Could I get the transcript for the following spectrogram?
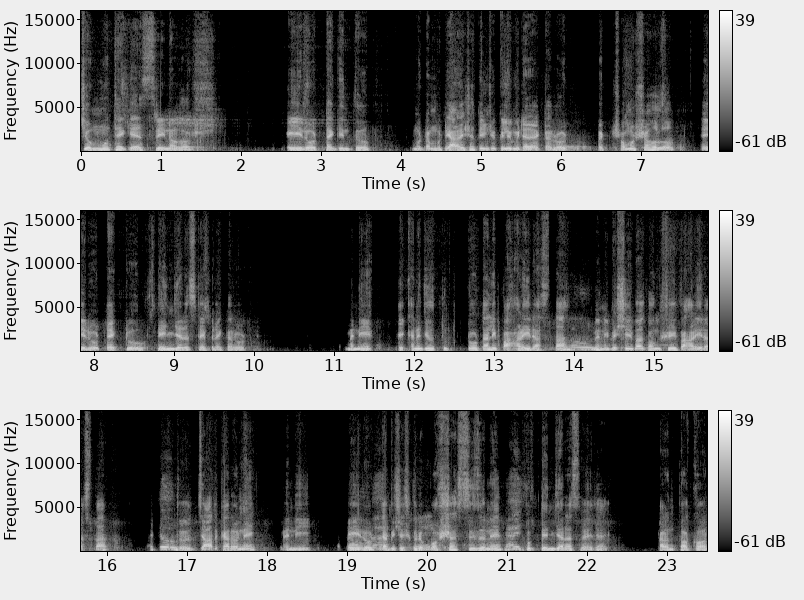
জম্মু থেকে শ্রীনগর। এই রোডটা কিন্তু মোটামুটি আড়াইশো, তিনশো কিলোমিটার একটা রোড, বাট সমস্যা হলো এই রোডটা একটু ডেঞ্জারাস টাইপের একটা রোড। মানে এখানে যেহেতু টোটালি পাহাড়ি রাস্তা মানে বেশিরভাগ অংশই পাহাড়ি রাস্তা, তো যার কারণে মানে এই রোডটা বিশেষ করে বর্ষার সিজনে খুব ডেঞ্জারাস হয়ে যায়। কারণ তখন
